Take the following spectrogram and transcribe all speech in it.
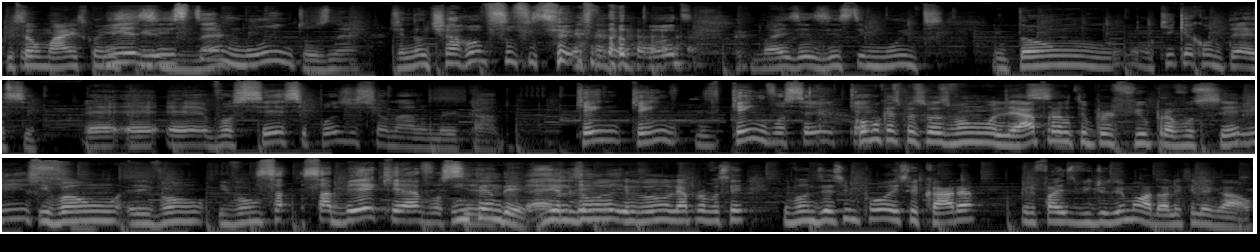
que, são mais conhecidos. E existem né? muitos, né? A gente não tinha roupa suficiente para todos, mas existem muitos. Então, o que que acontece? É, é, é você se posicionar no mercado quem, quem, quem você quer. Como que as pessoas vão olhar para o teu perfil, para você Isso. e vão e vão e vão Sa saber que é você. Entender. É, e eles vão, eles vão olhar para você e vão dizer assim, pô, esse cara ele faz vídeo de moda, olha que legal,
